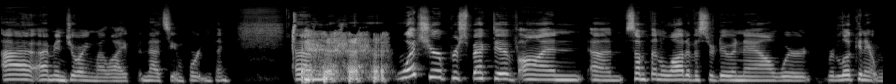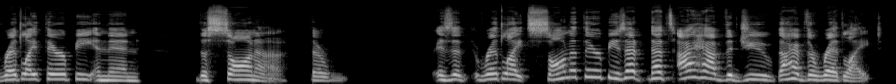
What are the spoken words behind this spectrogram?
I, I'm enjoying my life, and that's the important thing. Um, what's your perspective on um, something a lot of us are doing now? We're we're looking at red light therapy, and then the sauna. The is it red light sauna therapy? Is that that's I have the Jew. I have the red light,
